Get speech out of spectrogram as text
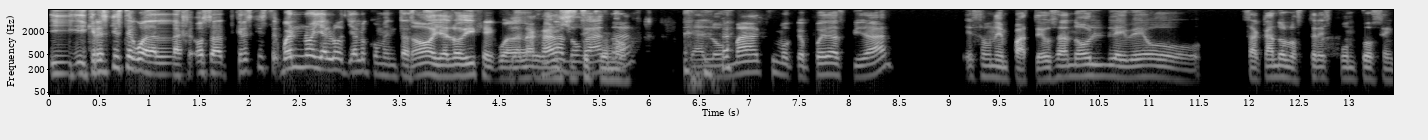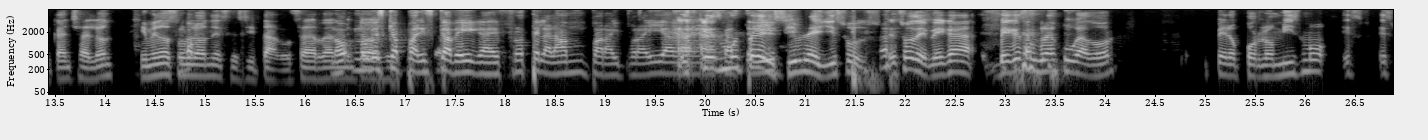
¿Y, y crees que este Guadalajara, o sea, crees que este, bueno, no, ya lo, ya lo comentaste. No, ya lo dije, Guadalajara no gana no. y a lo máximo que puede aspirar es a un empate. O sea, no le veo sacando los tres puntos en cancha de León y menos un No. León necesitado. O sea, No, realmente. ves que aparezca Vega, eh, frote la lámpara y por ahí haga Es que es muy predecible, Jesús. Eso de Vega, Vega es un gran jugador, pero por lo mismo es, es,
